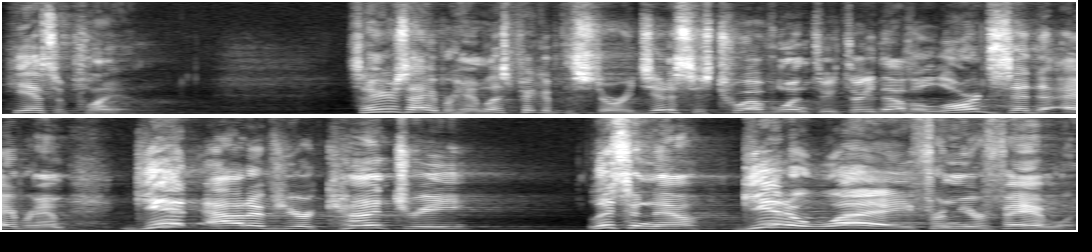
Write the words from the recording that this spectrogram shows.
he has a plan. So here's Abraham. Let's pick up the story. Genesis 12, 1 through 3. Now the Lord said to Abraham, Get out of your country. Listen now, get away from your family.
